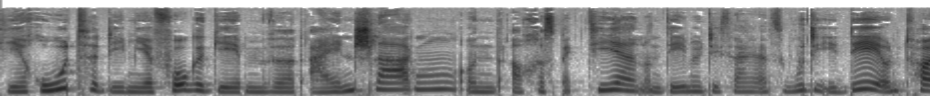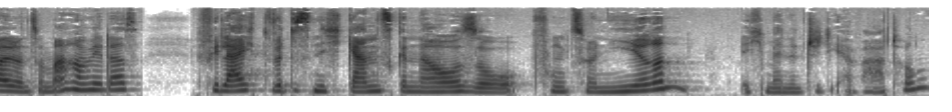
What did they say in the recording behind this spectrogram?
die Route, die mir vorgegeben wird, einschlagen und auch respektieren und demütig sagen, das ist eine gute Idee und toll und so machen wir das. Vielleicht wird es nicht ganz genau so funktionieren. Ich manage die Erwartung.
